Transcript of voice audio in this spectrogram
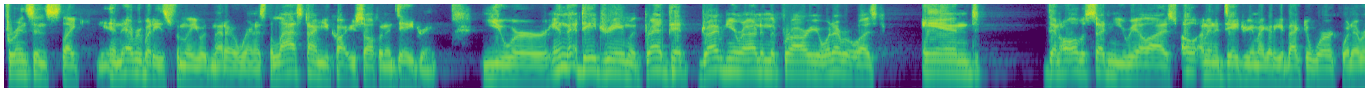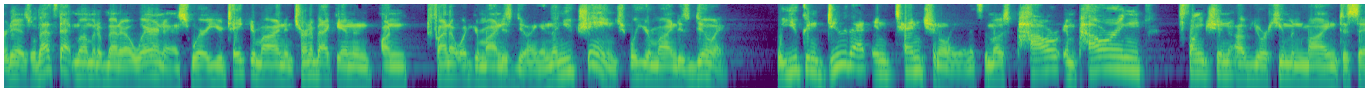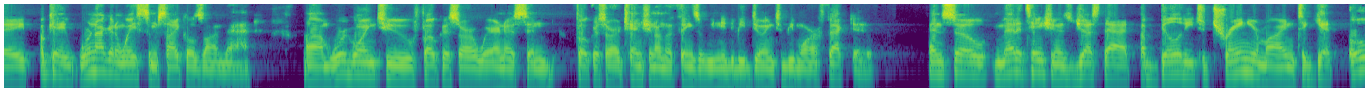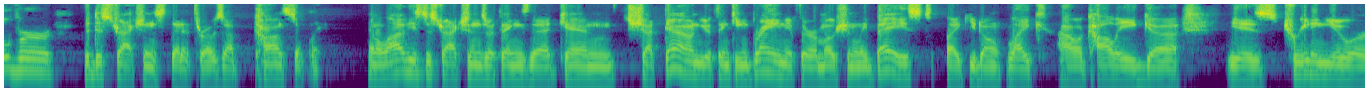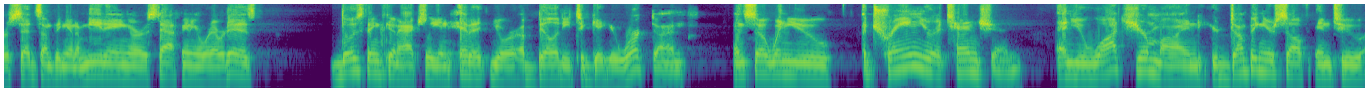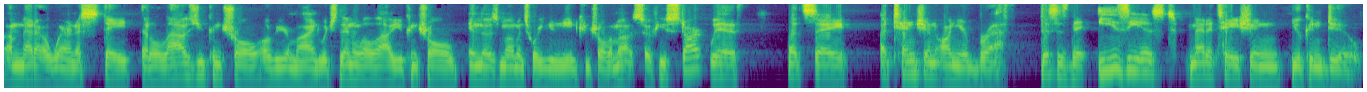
for instance, like, and everybody's familiar with meta awareness. The last time you caught yourself in a daydream, you were in that daydream with Brad Pitt driving you around in the Ferrari or whatever it was. And then all of a sudden you realize, oh, I'm in a daydream. I got to get back to work, whatever it is. Well, that's that moment of meta awareness where you take your mind and turn it back in and on find out what your mind is doing. And then you change what your mind is doing. Well, you can do that intentionally. And it's the most power empowering function of your human mind to say, okay, we're not going to waste some cycles on that um, we're going to focus our awareness and focus our attention on the things that we need to be doing to be more effective. And so meditation is just that ability to train your mind to get over the distractions that it throws up constantly. And a lot of these distractions are things that can shut down your thinking brain if they're emotionally based, like you don't like how a colleague uh, is treating you or said something in a meeting or a staff meeting or whatever it is those things can actually inhibit your ability to get your work done. And so when you train your attention and you watch your mind, you're dumping yourself into a meta awareness state that allows you control over your mind, which then will allow you control in those moments where you need control the most. So if you start with, let's say, attention on your breath, this is the easiest meditation you can do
